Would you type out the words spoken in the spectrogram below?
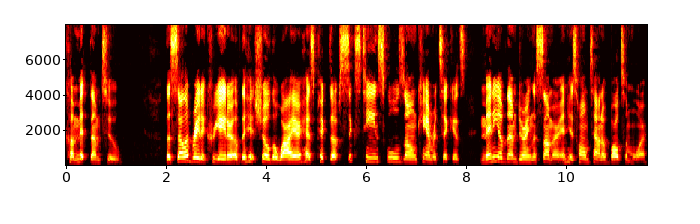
commit them too. The celebrated creator of the hit show The Wire has picked up 16 school zone camera tickets, many of them during the summer, in his hometown of Baltimore,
